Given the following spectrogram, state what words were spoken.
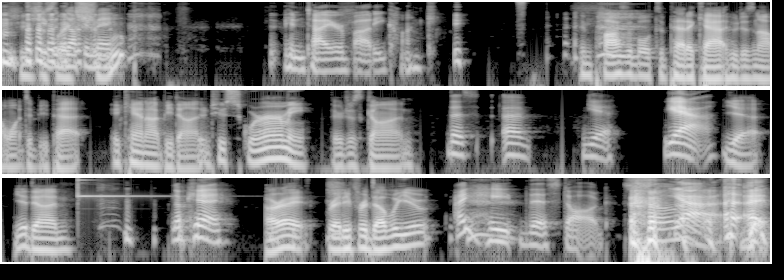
She's She's just a like, ducking me. "Swoop." Entire body concave. Impossible to pet a cat who does not want to be pet. It cannot be done. They're done. too squirmy. They're just gone. This, uh, yeah. Yeah. Yeah, you done. Okay. All right, ready for W? I hate this dog. So Yeah. I,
